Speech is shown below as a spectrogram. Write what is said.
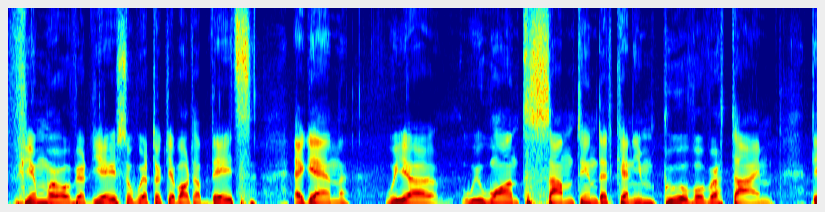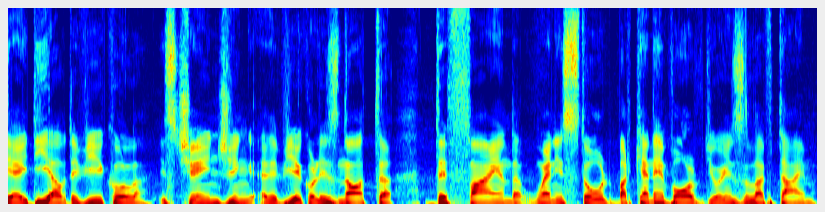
firmware over the air, so we're talking about updates. Again, we, are, we want something that can improve over time. The idea of the vehicle is changing. The vehicle is not uh, defined when installed, but can evolve during its lifetime.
